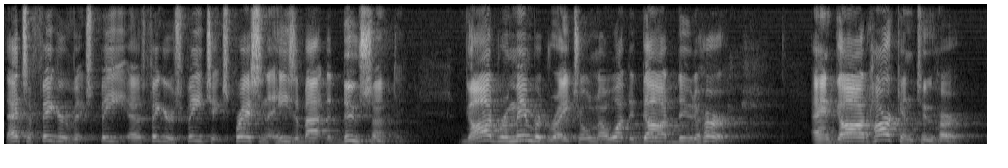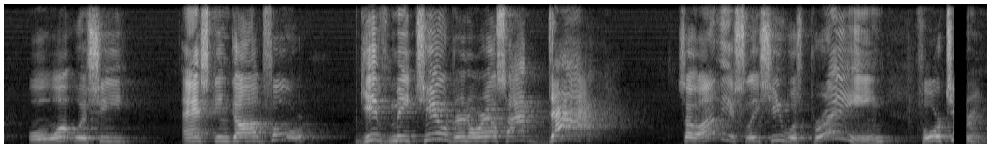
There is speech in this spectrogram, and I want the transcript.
That's a figure of, expe- a figure of speech expressing that he's about to do something. God remembered Rachel. Now, what did God do to her? And God hearkened to her. Well, what was she asking God for? Give me children or else I die. So obviously, she was praying for children.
